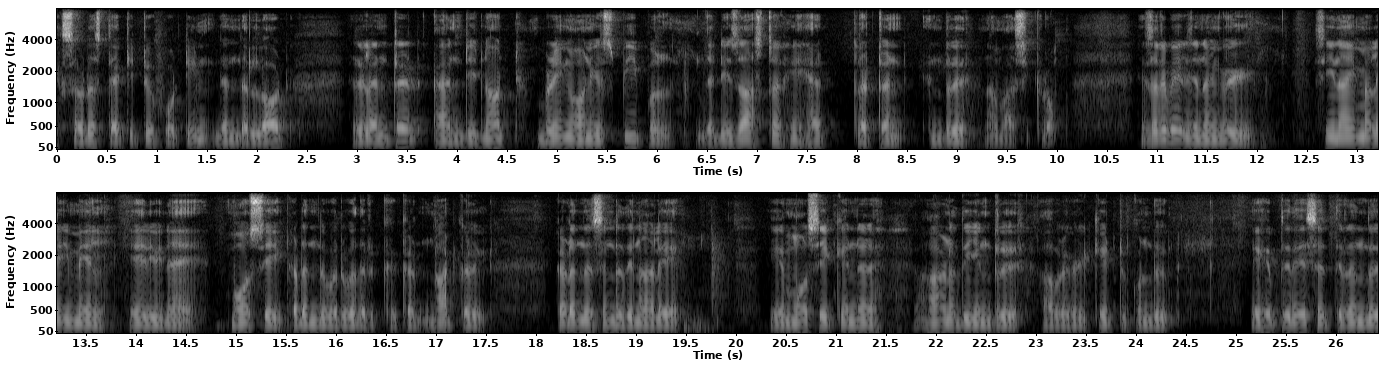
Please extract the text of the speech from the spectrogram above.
Exodus thirty two fourteen then the Lord relented and did not bring on his people the disaster he had threatened என்று நாம் வாசிக்கிறோம். இஸ்ரவேல் ஜனங்கள் சீனாய் மலை மேல் ஏறின மோசே கடந்து வருவதற்கு க நாட்கள் கடந்து சென்றதினாலே மோசைக்கு என்ன ஆனது? என்று அவர்கள் கேட்டுக்கொண்டு எகிப்து தேசத்திலிருந்து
